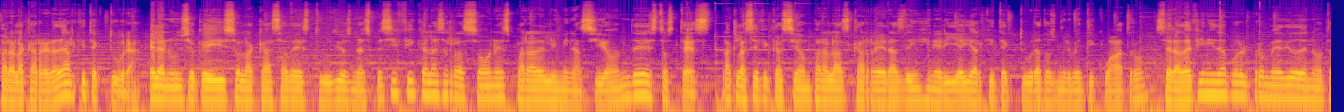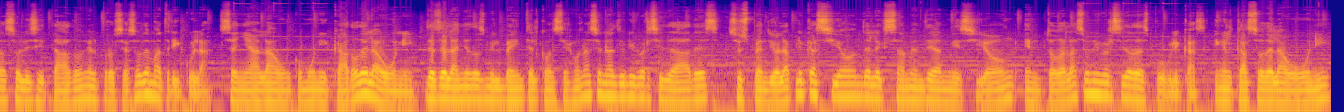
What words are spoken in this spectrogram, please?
para la carrera de arquitectura. El anuncio que hizo la Casa de Estudios no especifica las razones para la eliminación de estos tests. La clasificación para las carreras de ingeniería y arquitectura 2024 será definida por el promedio de notas solicitado en el proceso de matrícula, señala un comunicado de la UNI. Desde el año 2020 el Consejo Nacional de Universidades suspendió la aplicación del examen de admisión en todas las universidades públicas. En el caso de la UNI,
